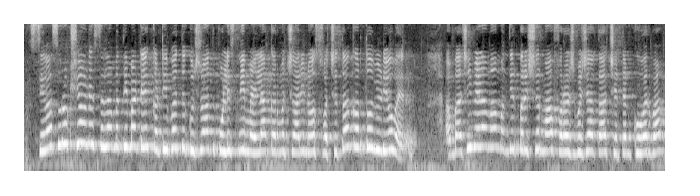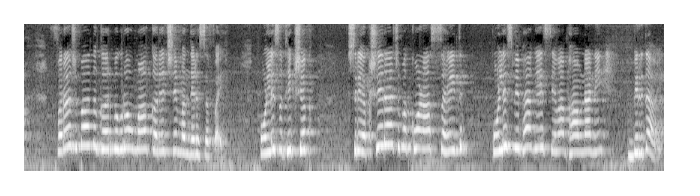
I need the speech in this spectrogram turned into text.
સેવા સુરક્ષા અને સલામતી માટે કટિબદ્ધ ગુજરાત પોલીસની મહિલા કર્મચારીનો સ્વચ્છતા કરતો વીડિયો વાયરલ. અંબાજી મેળામાં મંદિર પરિસરમાં ફરજ બજાવતા ચેતન કુંવરબા ફરજ બાદ ગર્ભગૃહમાં કરે છે મંદિર સફાઈ. પોલીસ અધિક્ષક શ્રી અક્ષયરાજ મકવાણા સહિત પોલીસ વિભાગે સેવા ભાવનાની બિરદાવી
